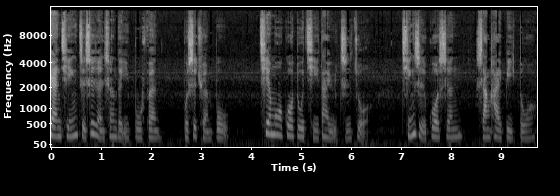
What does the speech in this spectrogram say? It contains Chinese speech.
感情只是人生的一部分不是全部。切莫过度期待与执着情只过深伤害必多。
